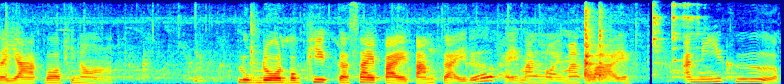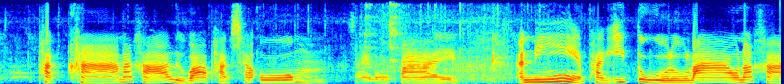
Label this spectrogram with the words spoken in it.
ตะยากบ่พี่น้องลูกโดดบกพริกก็ใส่ไปตามใจเด้อไผมากน้อยมากหลาย อันนี้คือผักขานะคะ หรือว่าผักชะอม ใส่ลงไป อันนี้ผักอีตูลาวนะคะ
